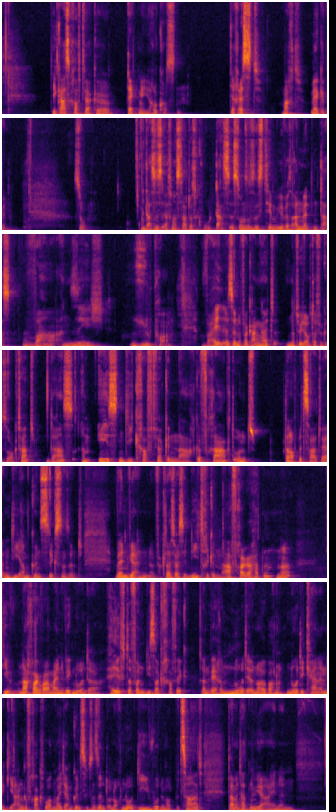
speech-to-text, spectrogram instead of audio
Die Gaskraftwerke decken ihre Kosten. Der Rest macht mehr Gewinn. So. Das ist erstmal Status Quo. Das ist unser System, wie wir es anwenden. Das war an sich super, weil es in der Vergangenheit natürlich auch dafür gesorgt hat, dass am ehesten die Kraftwerke nachgefragt und dann auch bezahlt werden, die am günstigsten sind. Wenn wir eine vergleichsweise niedrige Nachfrage hatten, ne, die Nachfrage war meinetwegen nur in der Hälfte von dieser Grafik, dann wären nur die Erneuerbaren und nur die Kernenergie angefragt worden, weil die am günstigsten sind und auch nur die wurden überhaupt bezahlt. Damit hatten wir einen,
